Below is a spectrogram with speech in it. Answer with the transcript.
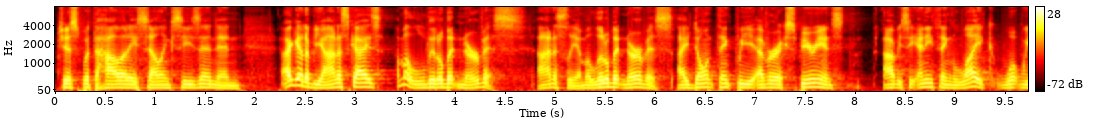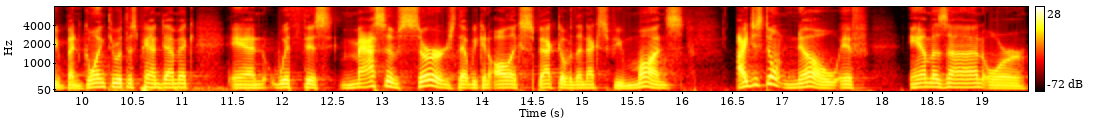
just with the holiday selling season. And I got to be honest, guys, I'm a little bit nervous. Honestly, I'm a little bit nervous. I don't think we ever experienced, obviously, anything like what we've been going through with this pandemic. And with this massive surge that we can all expect over the next few months, I just don't know if Amazon or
